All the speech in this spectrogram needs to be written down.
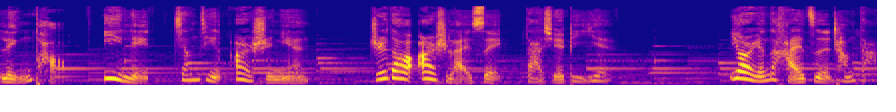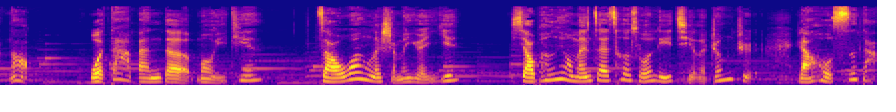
领跑，一领将近二十年，直到二十来岁大学毕业。幼儿园的孩子常打闹，我大班的某一天，早忘了什么原因，小朋友们在厕所里起了争执，然后厮打，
